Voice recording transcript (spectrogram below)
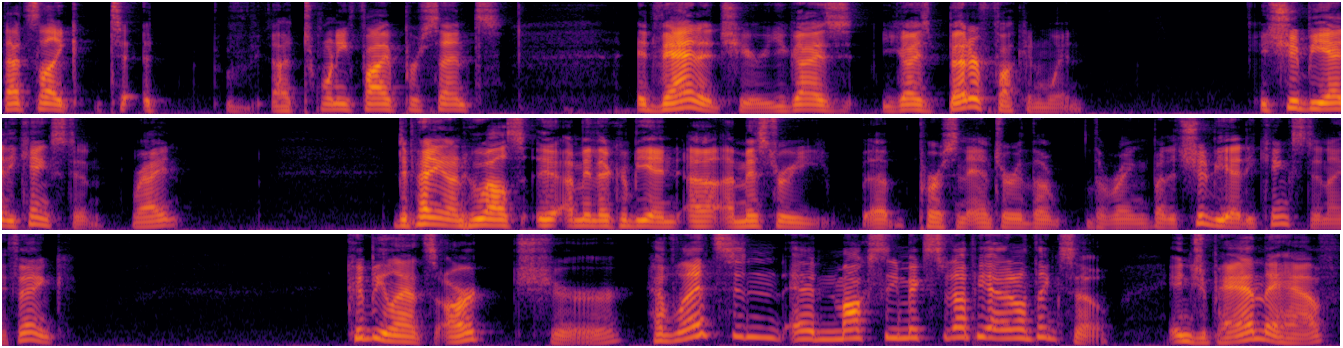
That's like t- a 25% advantage here. You guys, you guys better fucking win. It should be Eddie Kingston, right? Depending on who else. I mean, there could be a, a mystery uh, person enter the the ring, but it should be Eddie Kingston, I think. Could be Lance Archer. Have Lance and, and Moxley mixed it up yet? I don't think so. In Japan, they have.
